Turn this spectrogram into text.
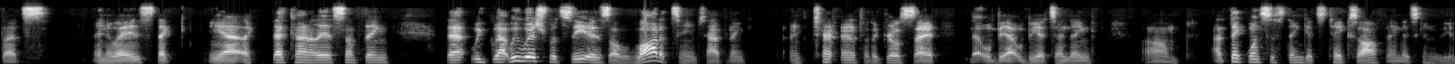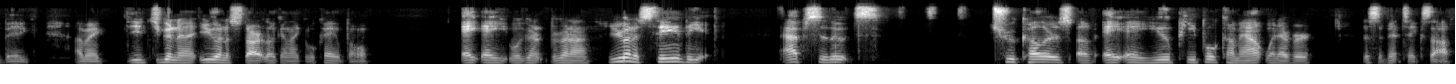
But anyways, like yeah, like that kind of is something that we that we wish would see is a lot of teams happening, and, and for the girls' side that will be that will be attending. Um, I think once this thing gets takes off, and it's gonna be a big. I mean, you, you're gonna you're gonna start looking like okay, well, AA, we're gonna we're gonna you're gonna see the absolute true colors of AAU people come out whenever this event takes off.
